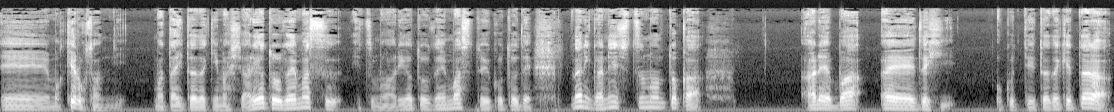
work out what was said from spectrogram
えー、まあ、ケロさんにまたいただきましてありがとうございます。いつもありがとうございます。ということで、何かね、質問とかあれば、えー、ぜひ送っていただけたら、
